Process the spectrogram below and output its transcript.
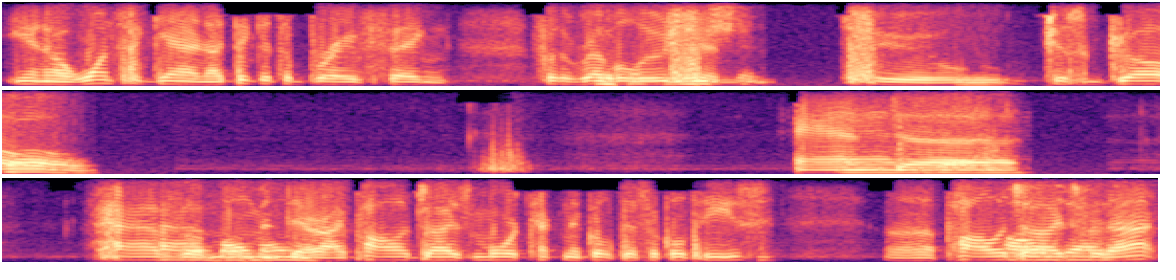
you know, once again, I think it's a brave thing for the revolution to just go and, uh, uh, have, have a, moment moment there. I apologize. More technical difficulties. Uh, apologize, apologize for that.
